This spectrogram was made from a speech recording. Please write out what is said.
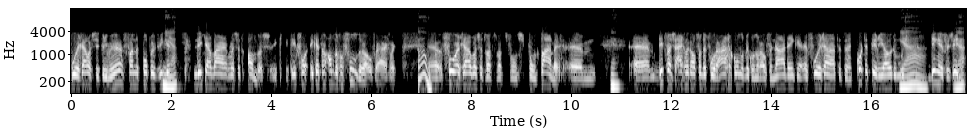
Vorig jaar was het primeur van het pop-up weekend. Ja. Dit jaar was het anders. Ik, ik, ik, ik had een ander gevoel erover eigenlijk. Oh, Eh, vorig jaar was het wat, wat spontaner. Ehm, Ja. ehm, dit was eigenlijk al van tevoren aangekondigd, maar ik kon erover nadenken. Eh, vorig jaar had het een korte periode, moest Ja. dingen verzinnen.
